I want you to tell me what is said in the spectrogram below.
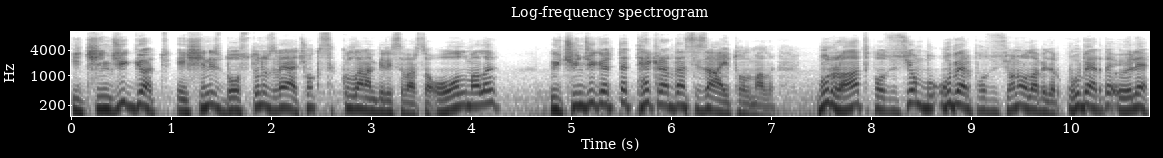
İkinci göt eşiniz, dostunuz veya çok sık kullanan birisi varsa o olmalı. Üçüncü göt de tekrardan size ait olmalı. Bu rahat pozisyon, bu Uber pozisyonu olabilir. Uber'de öyle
